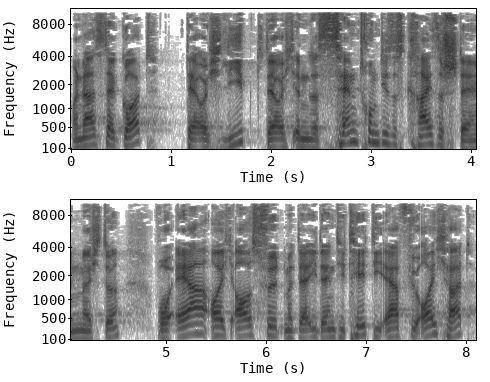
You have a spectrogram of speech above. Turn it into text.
Und da ist der Gott, der euch liebt, der euch in das Zentrum dieses Kreises stellen möchte, wo er euch ausfüllt mit der Identität, die er für euch hat.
